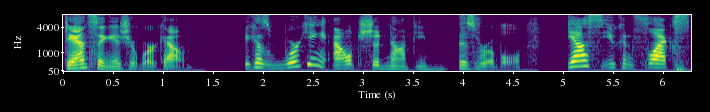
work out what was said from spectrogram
dancing is your workout. Because working out should not be miserable. Yes, you can flex.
